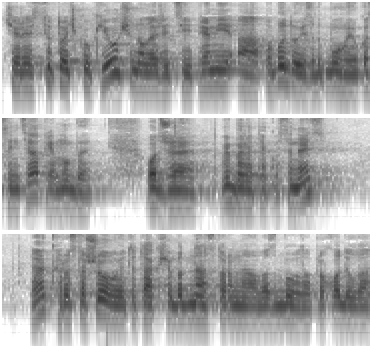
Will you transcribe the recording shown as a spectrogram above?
через цю точку Q, що належить цій прямій А, побудую за допомогою косинця пряму Б. Отже, ви берете косинець, так, розташовуєте так, щоб одна сторона у вас була, проходила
